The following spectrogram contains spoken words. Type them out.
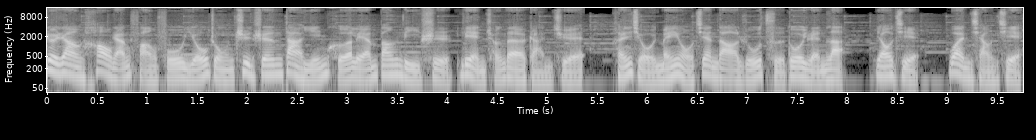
这让浩然仿佛有种置身大银河联邦理事炼成的感觉。很久没有见到如此多人了，妖界、万象界、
